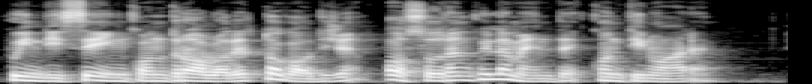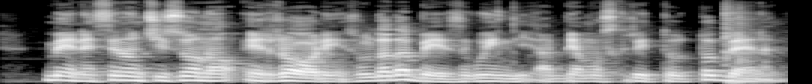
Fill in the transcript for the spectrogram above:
Quindi se in controllo del tuo codice posso tranquillamente continuare Bene, se non ci sono errori sul database, quindi abbiamo scritto tutto bene,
